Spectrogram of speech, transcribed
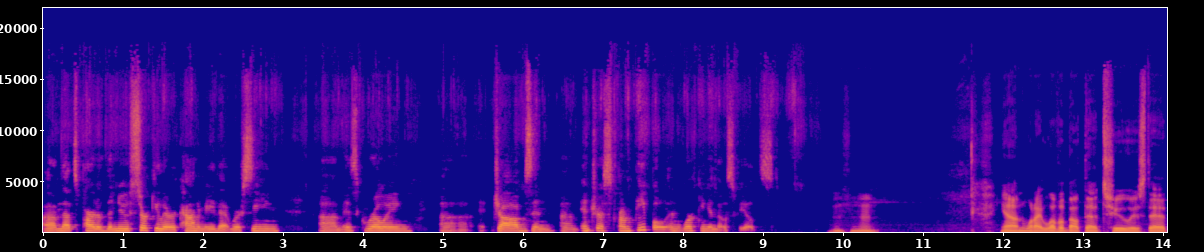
Um, that's part of the new circular economy that we're seeing um, is growing uh, jobs and um, interest from people in working in those fields. Mm-hmm. Yeah, and what I love about that too is that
